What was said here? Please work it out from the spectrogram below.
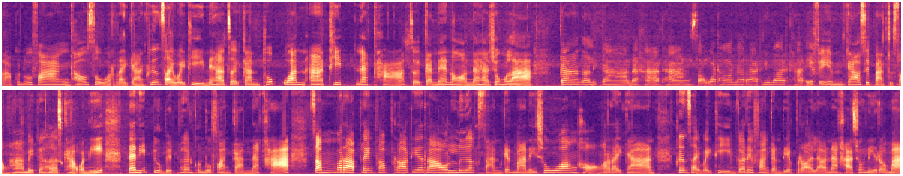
รับคุณผู้ฟังเข้าสู่รายการคลื่นสายไวทีนะคะ เจอกันทุกวันอาทิตย์นะคะ เจอกันแน่นอนนะคะ ช่วงเวลา 9นาฬิกานะคะ ทางสวทนราธิวาสค่ะ FM 98.25 MHz ค่ะ วันนี้แดนิดอยู่เป็นเพื่อนคุณผู้ฟังกันนะคะสำหรับเพลงเพราะๆที่เราเลือกสรรกันมาในช่วงของรายการเคลื่อนสายไวทีนก็ได้ฟังกันเรียบร้อยแล้วนะคะ ช่วงนี้เรามา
